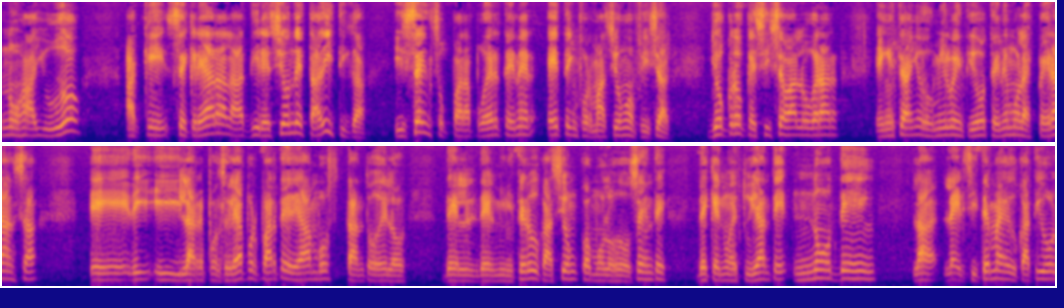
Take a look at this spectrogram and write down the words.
nos ayudó a que se creara la Dirección de Estadística y Censo para poder tener esta información oficial. Yo creo que sí se va a lograr en este año 2022. Tenemos la esperanza eh, y la responsabilidad por parte de ambos, tanto de los del, Ministerio de Educación como los docentes de que los estudiantes no dejen el sistema educativo.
